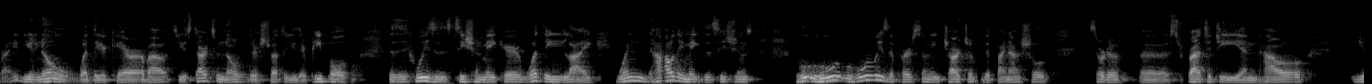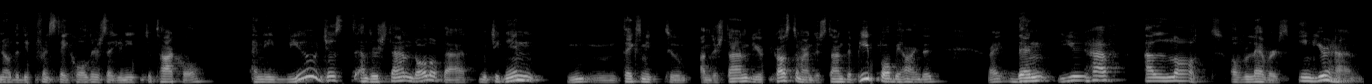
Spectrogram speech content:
right? You know what they care about. You start to know their strategy, their people, who is the decision maker, what they like, when, how they make decisions, who, who, who is the person in charge of the financial sort of uh, strategy and how, you know, the different stakeholders that you need to tackle. And if you just understand all of that, which again takes me to understand your customer, understand the people behind it, right? Then you have a lot of levers in your hand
